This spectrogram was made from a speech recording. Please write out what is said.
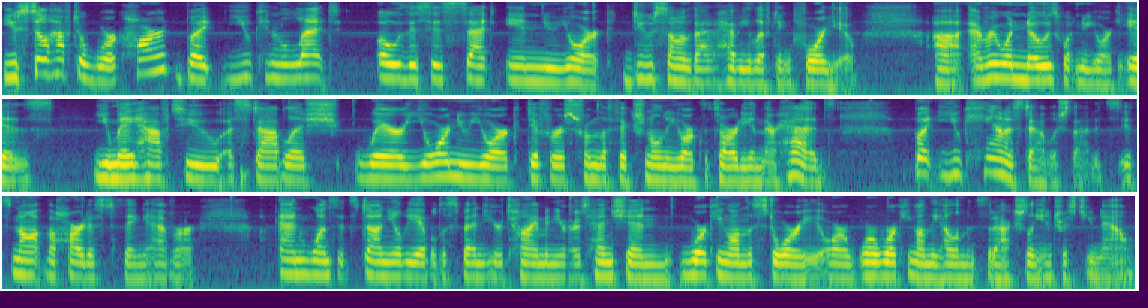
You still have to work hard, but you can let, oh, this is set in New York, do some of that heavy lifting for you. Uh, everyone knows what New York is. You may have to establish where your New York differs from the fictional New York that's already in their heads, but you can establish that. It's it's not the hardest thing ever. And once it's done, you'll be able to spend your time and your attention working on the story or, or working on the elements that actually interest you now.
